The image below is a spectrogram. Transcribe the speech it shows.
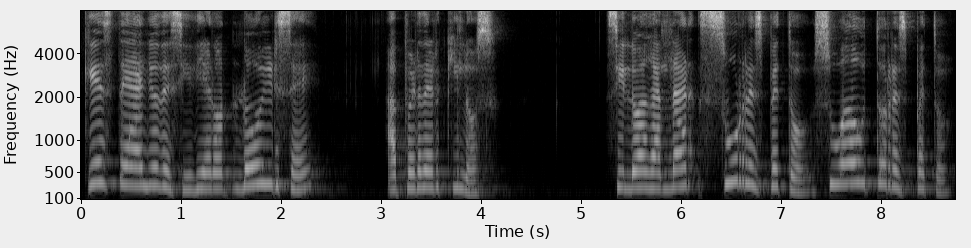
Que este año decidieron no irse a perder kilos, sino a ganar su respeto, su autorrespeto,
